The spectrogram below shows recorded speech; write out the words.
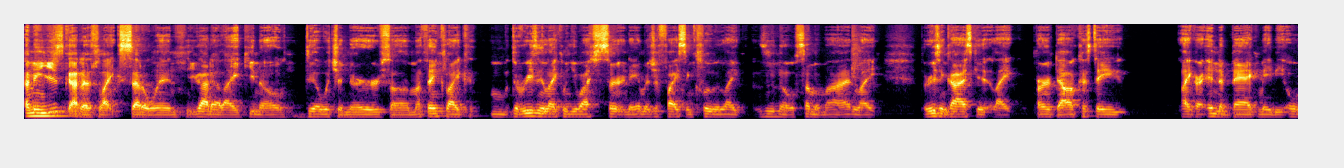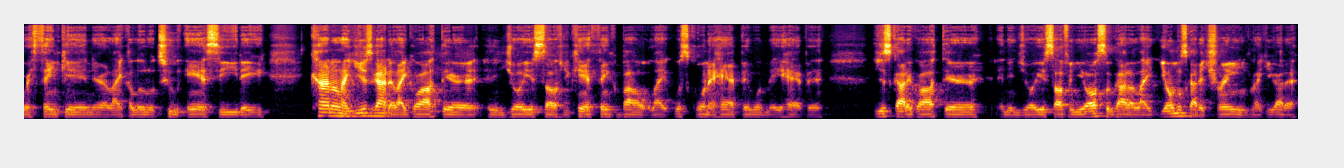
i mean you just gotta like settle in you gotta like you know deal with your nerves um i think like the reason like when you watch certain amateur fights including like you know some of mine like the reason guys get like burnt out because they like are in the back maybe overthinking they're like a little too antsy they kind of like you just gotta like go out there and enjoy yourself you can't think about like what's going to happen what may happen you just got to go out there and enjoy yourself. And you also got to like, you almost got to train. Like you got to,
